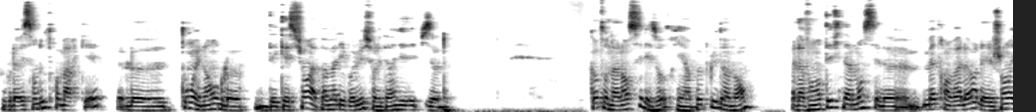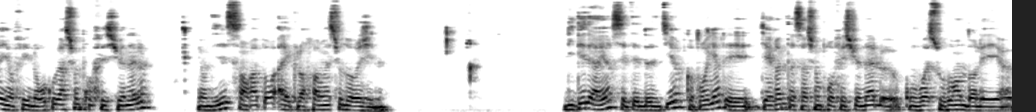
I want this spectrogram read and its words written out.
Vous l'avez sans doute remarqué, le ton et l'angle des questions a pas mal évolué sur les derniers épisodes. Quand on a lancé les autres il y a un peu plus d'un an, la volonté finalement c'est de mettre en valeur les gens ayant fait une reconversion professionnelle et on disait sans rapport avec leur formation d'origine. L'idée derrière, c'était de dire, quand on regarde les diagrammes d'insertion professionnelle euh, qu'on voit souvent dans les euh,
